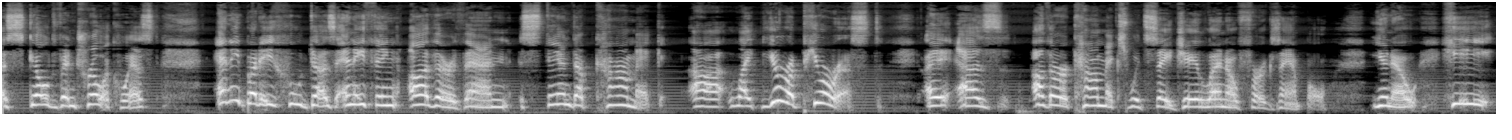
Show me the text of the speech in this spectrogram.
a skilled ventriloquist. Anybody who does anything other than stand up comic, uh, like you're a purist, uh, as other comics would say, Jay Leno, for example. You know, he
